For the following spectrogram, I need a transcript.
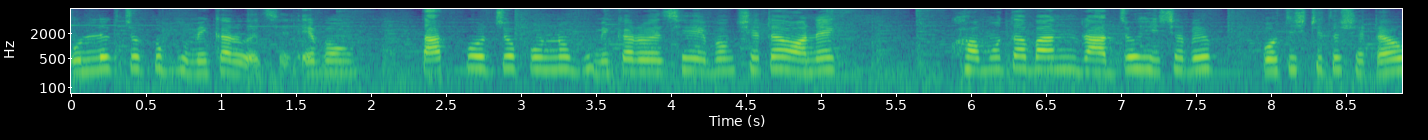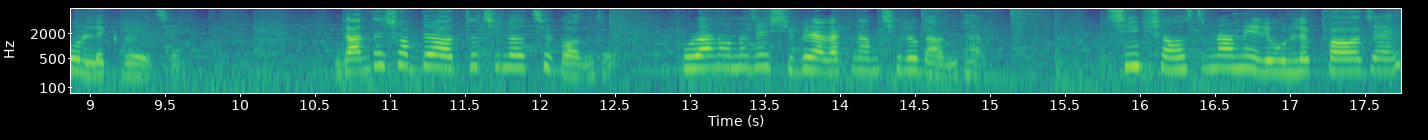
উল্লেখযোগ্য ভূমিকা রয়েছে এবং তাৎপর্যপূর্ণ ভূমিকা রয়েছে এবং সেটা অনেক ক্ষমতাবান রাজ্য হিসাবে প্রতিষ্ঠিত সেটাও উল্লেখ রয়েছে। গান্ধার শব্দের অর্থ ছিল হচ্ছে গন্ধ। পুরাণ অনুযায়ী শিবের আর নাম ছিল গান্ধার। শিব সহস্র নামের উল্লেখ পাওয়া যায়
